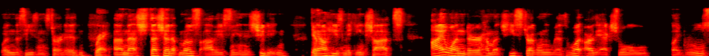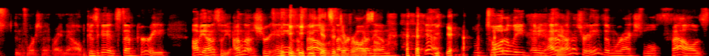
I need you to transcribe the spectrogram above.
when the season started. Right. Um, that sh- that showed up most obviously in his shooting. Yep. Now he's making shots. I wonder how much he's struggling with. What are the actual like rules enforcement right now? Because again, Steph Curry I'll be honest with you. I'm not sure any of the fouls that were called whistle. on him. Yeah, yeah, totally. I mean, I don't. Yeah. I'm not sure any of them were actual fouls.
